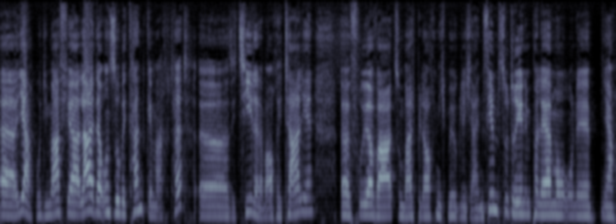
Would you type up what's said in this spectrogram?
äh, ja, wo die Mafia leider uns so bekannt gemacht hat, äh, Sizilien, aber auch Italien. Früher war zum Beispiel auch nicht möglich, einen Film zu drehen in Palermo, ohne, ja,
